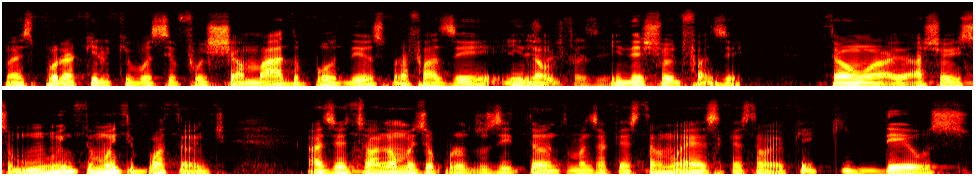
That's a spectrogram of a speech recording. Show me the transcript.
mas por aquilo que você foi chamado por Deus para fazer E, e, deixou não de fazer. e deixou de fazer. Então, acho isso muito, muito importante. Às vezes fala, não, mas eu produzi tanto, mas a questão não é essa, a questão é o que, que Deus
